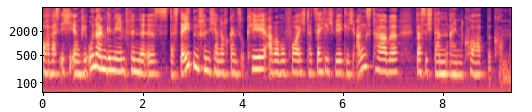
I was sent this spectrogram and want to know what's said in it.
Oh, was ich irgendwie unangenehm finde, ist, das Daten finde ich ja noch ganz okay, aber wovor ich tatsächlich wirklich Angst habe, dass ich dann einen Korb bekomme.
